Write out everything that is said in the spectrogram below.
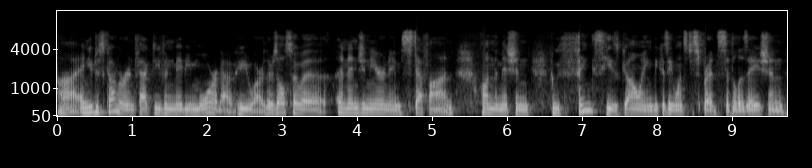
Uh, and you discover, in fact, even maybe more about who you are. There's also a, an engineer named Stefan on the mission who thinks he's going because he wants to spread civilization.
